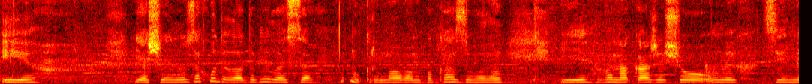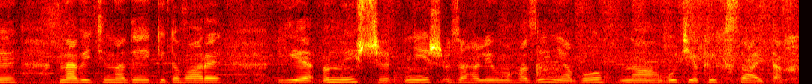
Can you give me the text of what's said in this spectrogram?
І я щойно заходила, дивилася, ну, крема вам показувала. І вона каже, що у них ціни навіть на деякі товари є нижче, ніж взагалі в магазині або на будь-яких сайтах.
